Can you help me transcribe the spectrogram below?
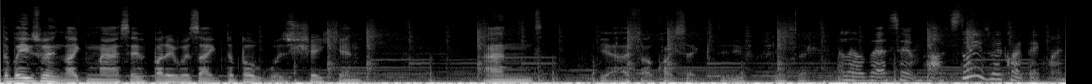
the waves weren't like massive, but it was like the boat was shaking, and yeah, I felt quite sick. Did you feel sick? A little bit at certain parts. The waves were quite big, mind.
